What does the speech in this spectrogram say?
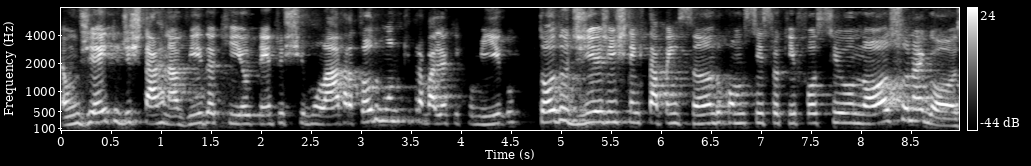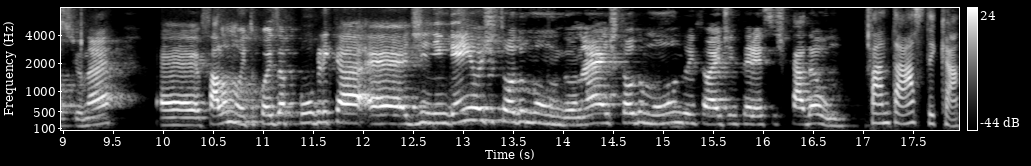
é um jeito de estar na vida que eu tento estimular para todo mundo que trabalha aqui comigo. Todo dia a gente tem que estar pensando como se isso aqui fosse o nosso negócio, né? É, falo muito, coisa pública é de ninguém ou de todo mundo, né? De todo mundo, então é de interesse de cada um. Fantástica.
